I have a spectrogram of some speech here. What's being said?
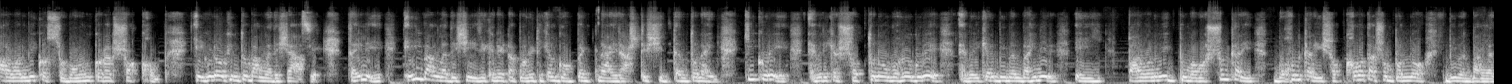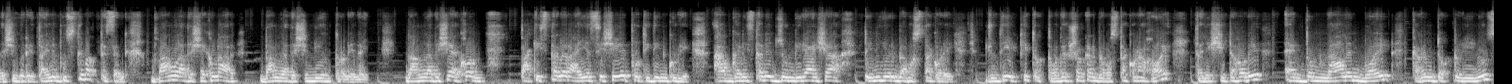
পারমাণবিক অস্ত্র বহন করার সক্ষম। এগুলোও কিন্তু বাংলাদেশে আছে। তাইলে এই বাংলাদেশে যেখানে একটা পলিটিক্যাল গভর্নমেন্ট নাই, রাষ্ট্রের সিদ্ধান্ত নাই, কি করে আমেরিকার সত্য নৌবহর ঘুরে আমেরিকার বিমান বাহিনীর এই পারমাণবিক বোমা বর্ষণকারী, বহনকারী সক্ষমতা সম্পন্ন বিমান বাংলাদেশে ঘুরে তাইলে বুঝতে পারতেছেন, বাংলাদেশ এখন আর বাংলাদেশের নিয়ন্ত্রণে নাই। বাংলাদেশে এখন পাকিস্তানের আইএস এসে প্রতিদিন করে আফগানিস্তানের জঙ্গিরা আইসা ট্রেনিং এর ব্যবস্থা করে। যদি একটি তত্ত্বাবধায়ক সরকার ব্যবস্থা করা হয় তাহলে সেটা হবে একদম নাল এন্ড বয়েড কারণ doctor Yunus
